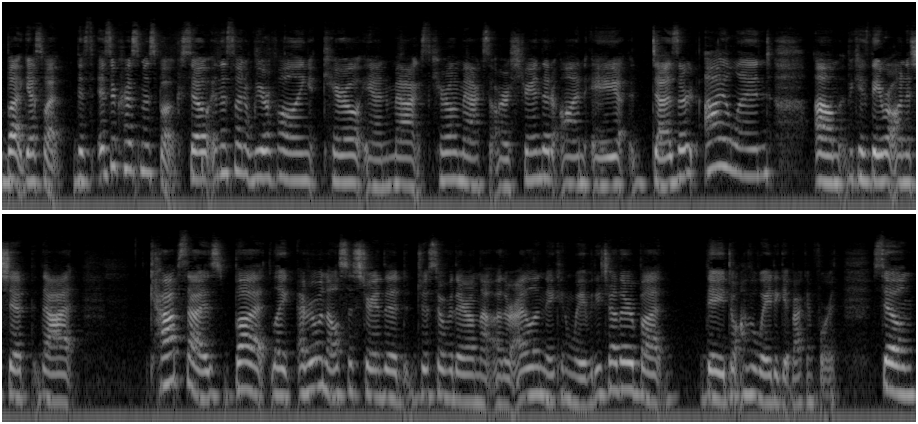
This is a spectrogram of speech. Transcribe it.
But guess what? This is a Christmas book. So in this one, we are following Carol and Max. Carol and Max are stranded on a desert island um, because they were on a ship that capsized, but like everyone else is stranded just over there on that other island. They can wave at each other, but they don't have a way to get back and forth. So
